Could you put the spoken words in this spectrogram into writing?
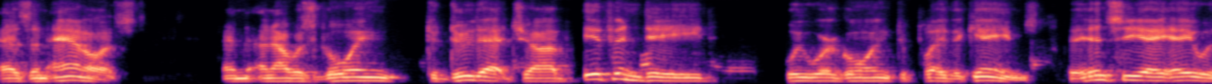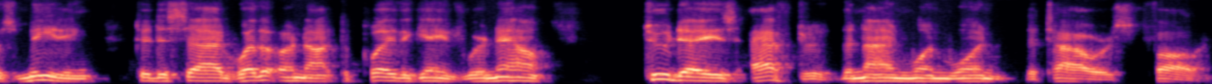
as an analyst, and and I was going to do that job if indeed we were going to play the games. The NCAA was meeting to decide whether or not to play the games. We're now two days after the 911, the towers falling.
